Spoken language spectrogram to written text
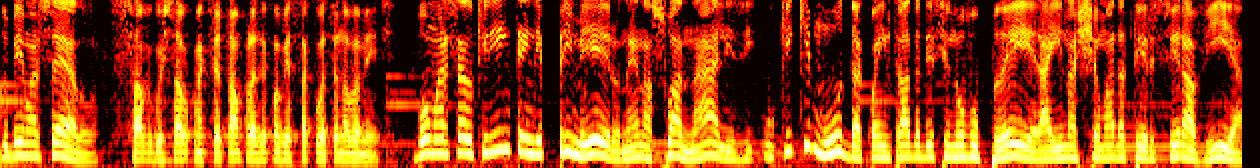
Tudo bem, Marcelo? Salve, Gustavo. Como é que você está? Um prazer conversar com você novamente. Bom, Marcelo, queria entender primeiro, né, na sua análise, o que, que muda com a entrada desse novo player aí na chamada terceira via?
